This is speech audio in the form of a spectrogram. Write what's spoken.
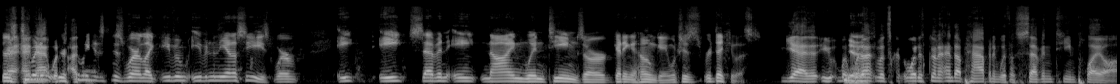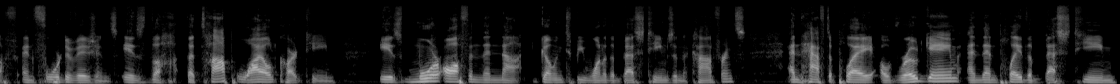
There's A- too and many. that would- there's I- too many instances where, like, even even in the NFC East, where eight, eight, seven, eight, nine win teams are getting a home game, which is ridiculous. Yeah, you- Yeah. what- what's what is going to end up happening with a 17 playoff and four divisions is the the top wild card team is more often than not going to be one of the best teams in the conference and have to play a road game and then play the best team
